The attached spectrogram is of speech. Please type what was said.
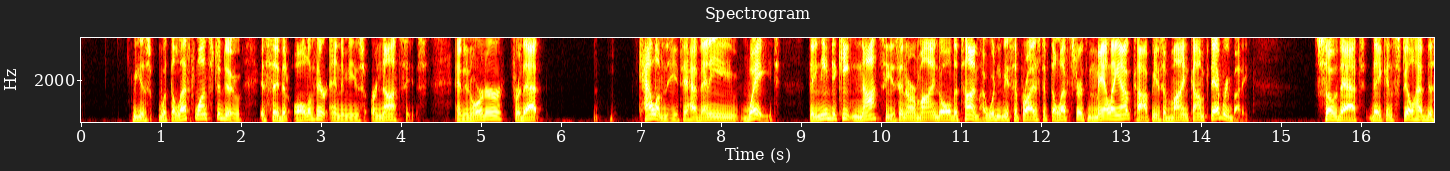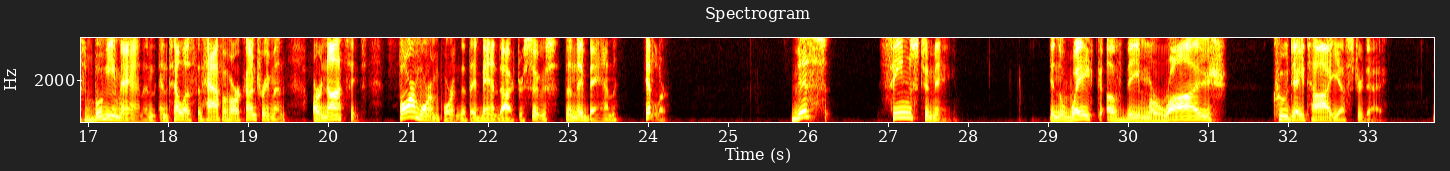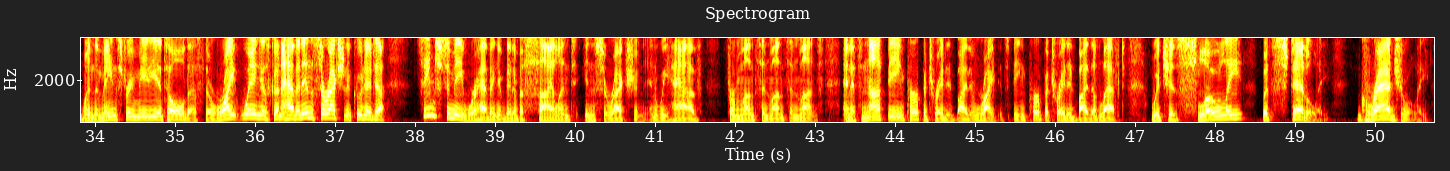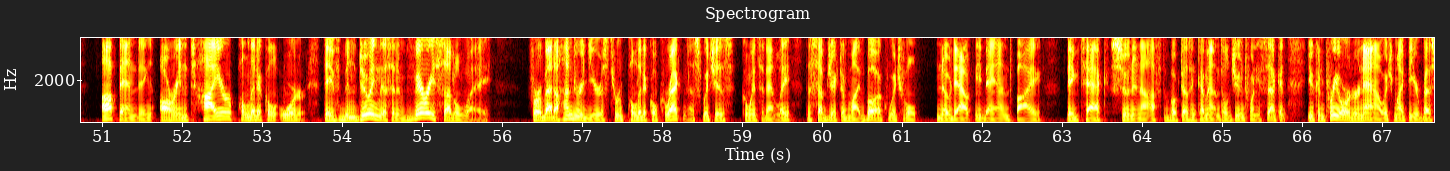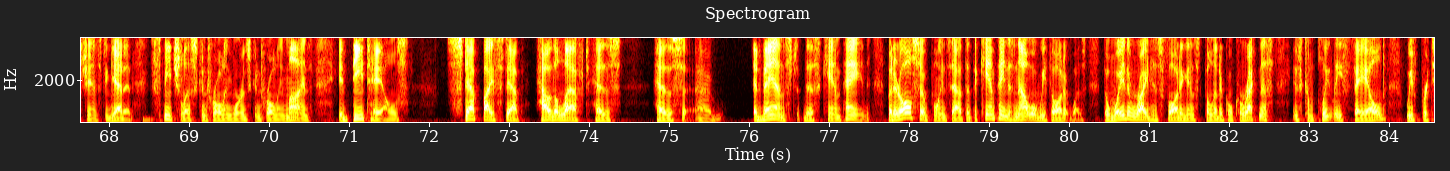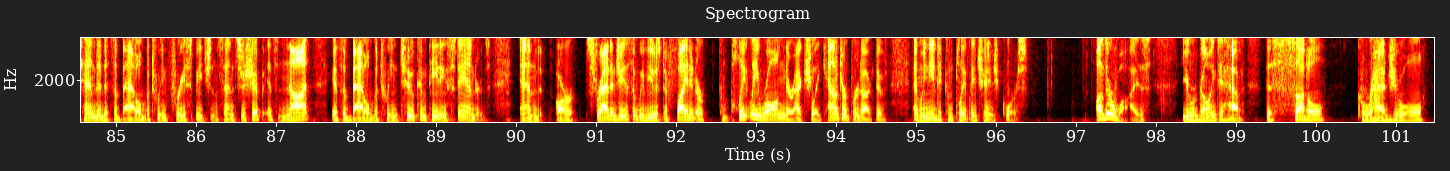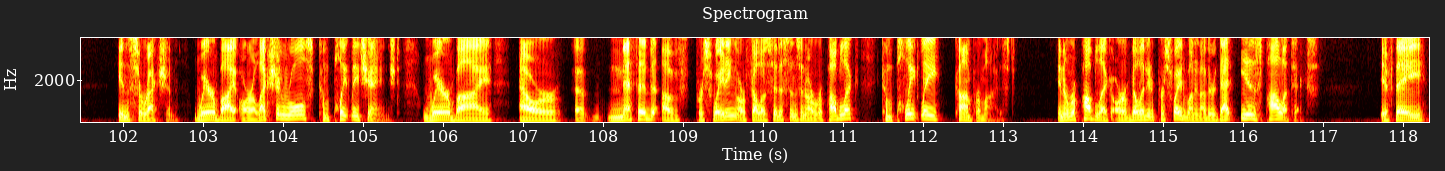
because what the left wants to do is say that all of their enemies are Nazis. And in order for that calumny to have any weight, they need to keep Nazis in our mind all the time. I wouldn't be surprised if the left starts mailing out copies of Mein Kampf to everybody so that they can still have this boogeyman and, and tell us that half of our countrymen are Nazis. Far more important that they ban Dr. Seuss than they ban Hitler. This seems to me, in the wake of the Mirage coup d'etat yesterday, when the mainstream media told us the right wing is going to have an insurrection, a coup d'etat. It seems to me we're having a bit of a silent insurrection, and we have for months and months and months. And it's not being perpetrated by the right, it's being perpetrated by the left, which is slowly but steadily, gradually upending our entire political order. They've been doing this in a very subtle way for about 100 years through political correctness, which is, coincidentally, the subject of my book, which will no doubt be banned by big tech soon enough. The book doesn't come out until June 22nd. You can pre-order now, which might be your best chance to get it. Speechless, Controlling Words, Controlling Minds. It details step by step how the left has has uh, advanced this campaign. But it also points out that the campaign is not what we thought it was. The way the right has fought against political correctness is completely failed. We've pretended it's a battle between free speech and censorship. It's not. It's a battle between two competing standards. And our strategies that we've used to fight it are completely wrong. They're actually counterproductive, and we need to completely change course. Otherwise, you are going to have this subtle, gradual insurrection whereby our election rules completely changed whereby our uh, method of persuading our fellow citizens in our republic completely compromised. In a republic, our ability to persuade one another, that is politics. If they,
